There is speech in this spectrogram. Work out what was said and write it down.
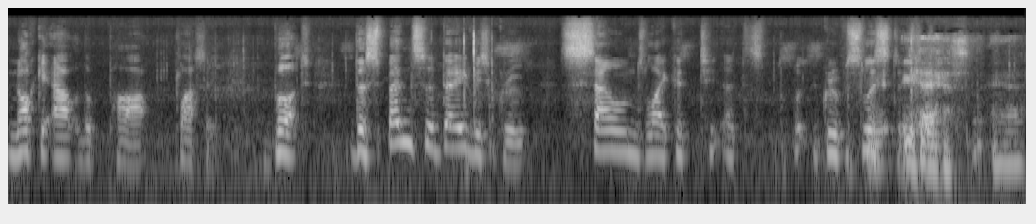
Knock it out of the park, classic. But the Spencer Davis group sounds like a, t- a s- a group of solicitors. Yes. Yeah.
